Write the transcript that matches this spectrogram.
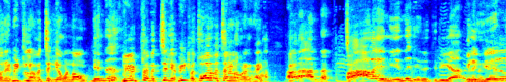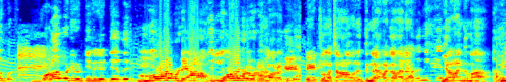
ஒரு வீட்டுல வச்சலையா ஒண்ணும் என்ன? வீட்டுல வச்சலையா வீட்டுல சோறு வச்சல வரங்க அந்த சாலை நீ என்ன செய்ய வச்சிருக்கியா? முளபடி ஒட்டி இருக்கட்டியது முளபடியா முளபடி விடுறமா இருக்கு வீட்டுல சாலை ஒரு தின்ன இறங்காதல இறங்குமா? நீ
